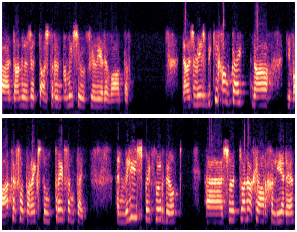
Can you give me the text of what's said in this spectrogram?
uh, dan is dit astronomiese hoeveelhede water. Nou as 'n mens 'n bietjie gaan kyk na die waterverbruiksdoeltreffendheid. In mielies byvoorbeeld, uh so 20 jaar gelede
